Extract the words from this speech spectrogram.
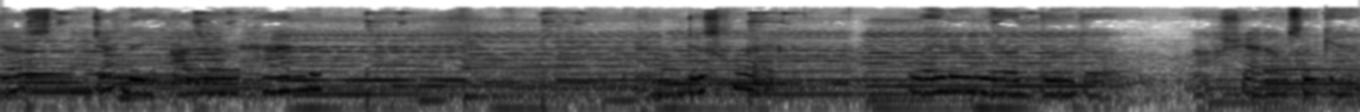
just just the other hand, and this leg. Later we'll do the uh, shadows again.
